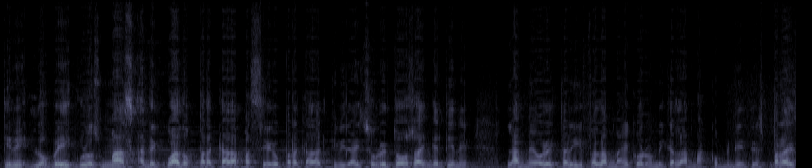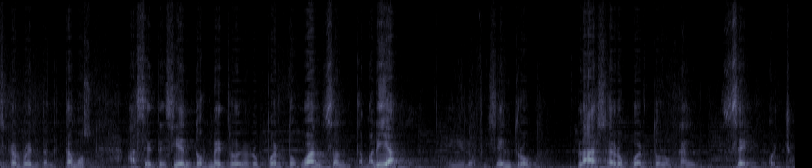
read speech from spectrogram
tiene los vehículos más adecuados para cada paseo, para cada actividad y sobre todo saben que tiene las mejores tarifas, las más económicas, las más convenientes. Paradise Car Rental, estamos a 700 metros del aeropuerto Juan Santa María, en el oficentro Plaza Aeropuerto Local C8.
